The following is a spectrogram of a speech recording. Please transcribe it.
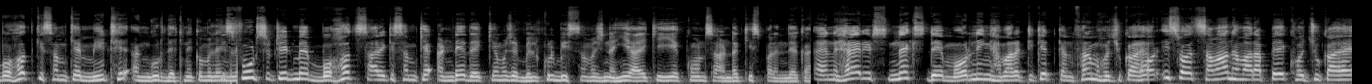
बहुत किस्म के मीठे अंगूर देखने को मिलेंगे। फ़ूड स्ट्रीट में बहुत सारे किस्म के अंडे देख के मुझे बिल्कुल भी समझ नहीं आए कि ये कौन सा अंडा किस परिंदे का? And here it's next day morning हमारा टिकट कंफर्म हो चुका है और इस वक्त सामान हमारा पैक हो चुका है।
